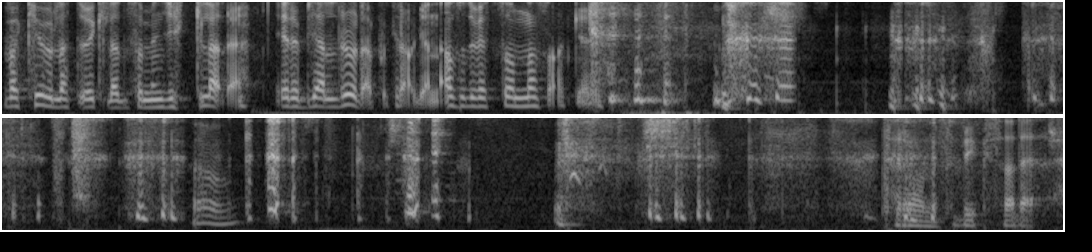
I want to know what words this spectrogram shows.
vad kul att du är klädd som en gycklare. Är det bjällror där på kragen? Alltså du vet sådana saker. Ja. Transbyxa där.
